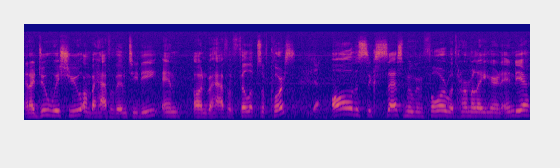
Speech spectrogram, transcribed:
And I do wish you, on behalf of MTD and on behalf of Phillips, of course, Yeah. all the success moving forward with Hermle here in India.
